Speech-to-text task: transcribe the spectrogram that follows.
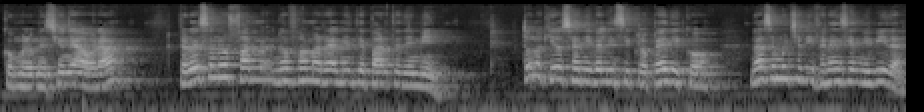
como lo mencioné ahora, pero eso no forma, no forma realmente parte de mí. Todo lo que yo sé a nivel enciclopédico no hace mucha diferencia en mi vida.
